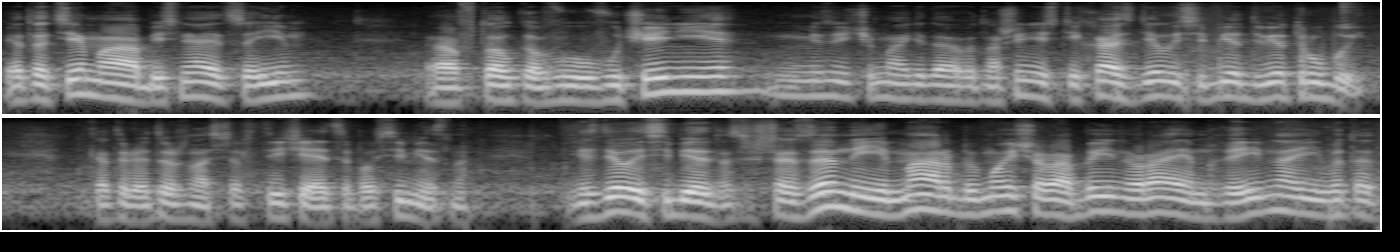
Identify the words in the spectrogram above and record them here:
эта тема объясняется им в, толка, в, в учении Мизричи Магида в отношении стиха «Сделай себе две трубы», которая тоже у нас сейчас встречается повсеместно. Сделай себе шазен и мар бы мой шарабейну раем геймна, и вот этот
